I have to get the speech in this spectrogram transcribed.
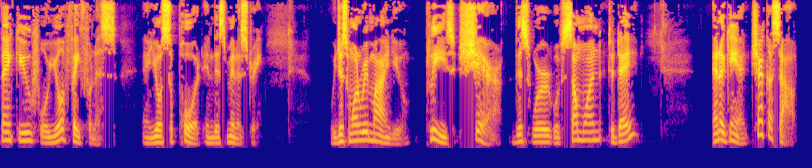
thank you for your faithfulness and your support in this ministry. We just want to remind you please share this word with someone today. And again, check us out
